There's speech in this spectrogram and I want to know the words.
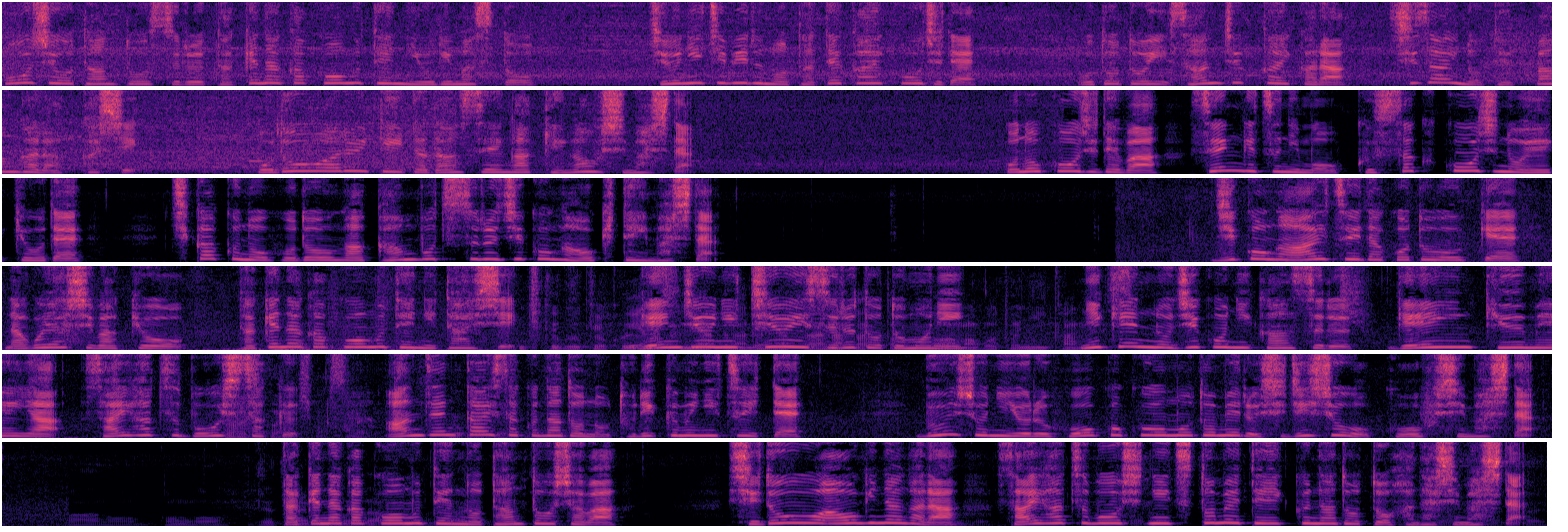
工事を担当する竹中工務店によりますと中日ビルの建て替え工事でおととい30階から資材の鉄板が落下し歩道を歩いていた男性が怪我をしました。この工事では先月にも掘削工事の影響で近くの歩道が陥没する事故が起きていました。事故が相次いだことを受け名古屋市は今日竹中工務店に対し厳重に注意するとともに2件の事故に関する原因究明や再発防止策安全対策などの取り組みについて文書による報告を求める指示書を交付しました。竹中工務店の担当者は指導を仰ぎながら再発防止に努めていくなどと話しました。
